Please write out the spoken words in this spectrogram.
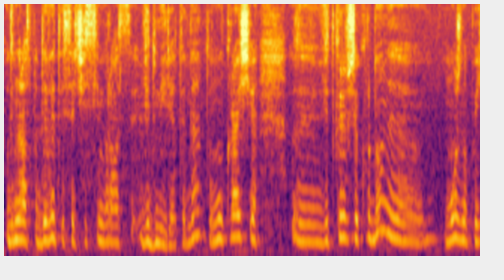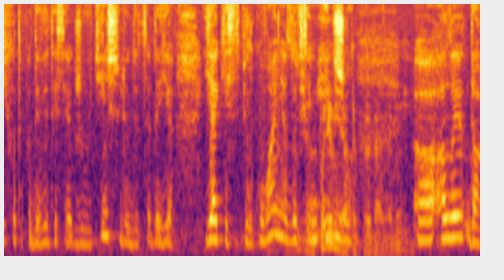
один раз подивитися чи сім раз відміряти. Да? Тому краще, е, відкривши кордони, можна поїхати подивитися, як живуть інші люди. Це дає якість спілкування зовсім іншого. Порівняти принаймні. Да? Але да,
